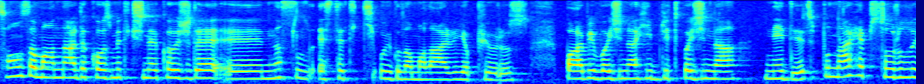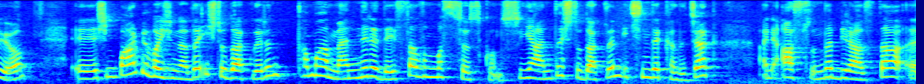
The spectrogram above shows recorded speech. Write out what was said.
son zamanlarda kozmetik jinekolojide e, nasıl estetik uygulamalar yapıyoruz? Barbie vajina, hibrit vajina nedir? Bunlar hep soruluyor. E, şimdi Barbie vajinada iç dudakların tamamen neredeyse alınması söz konusu. Yani dış dudakların içinde kalacak. Hani aslında biraz da e,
